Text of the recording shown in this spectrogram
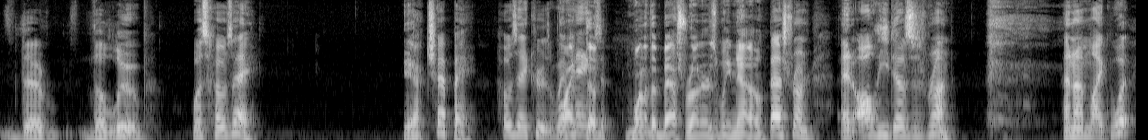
the the loop was Jose. Yeah. Chepe. Jose Cruz. What Like the one of the best runners we know. best runner. And all he does is run. And I'm like, what?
